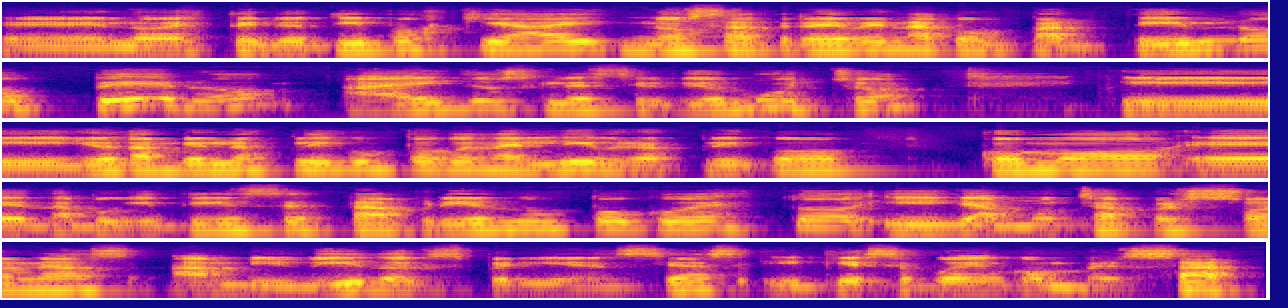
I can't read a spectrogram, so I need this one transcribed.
eh, los estereotipos que hay, no se atreven a compartirlo, pero a ellos les sirvió mucho. Y yo también lo explico un poco en el libro, explico cómo eh, de a poquitín se está abriendo un poco esto y ya muchas personas han vivido experiencias y que se pueden conversar.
